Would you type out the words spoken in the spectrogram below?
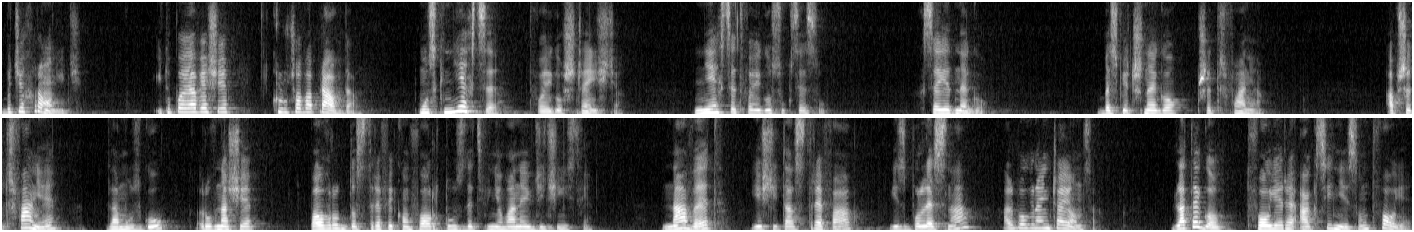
by cię chronić. I tu pojawia się kluczowa prawda. Mózg nie chce Twojego szczęścia, nie chce Twojego sukcesu. Chce jednego bezpiecznego przetrwania. A przetrwanie dla mózgu równa się powrót do strefy komfortu zdefiniowanej w dzieciństwie. Nawet jeśli ta strefa jest bolesna albo ograniczająca. Dlatego Twoje reakcje nie są Twoje.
